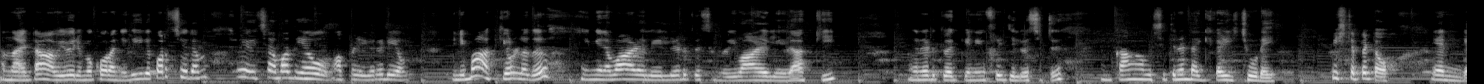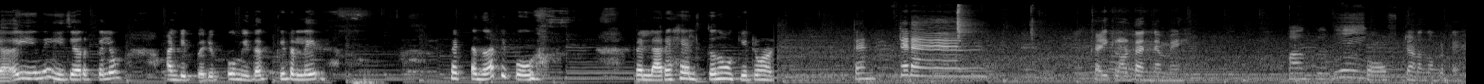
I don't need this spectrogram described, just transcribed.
നന്നായിട്ട് ആവി വരുമ്പോൾ കുറഞ്ഞത് ഇത് കുറച്ച് നേരം വേവിച്ചാൽ മതിയാവും. അപ്പോഴേക്കും റെഡിയാവും ഇനി ബാക്കിയുള്ളത് ഇങ്ങനെ വാഴയിലയിൽ എടുത്ത് വെച്ചിട്ടുണ്ട്. ഈ വാഴയിലയിലാക്കി അങ്ങനെ എടുത്ത് വെക്കണി ഫ്രിഡ്ജിൽ വെച്ചിട്ട് നമുക്ക് ആവശ്യത്തിന് ഉണ്ടാക്കി കഴിച്ചൂടെ. ഇഷ്ടപ്പെട്ടോ? എന്റെ ഈ നെയ് ചേർക്കലും അണ്ടിപ്പരിപ്പും ഇതൊക്കെ ഇടൽ പെട്ടെന്ന് തട്ടിപ്പോവും. അപ്പം എല്ലാവരും ഹെൽത്ത് നോക്കിയിട്ട് വേണം അന്നമ്മേ? സോഫ്റ്റ് ആണെന്ന് നോക്കട്ടെ?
